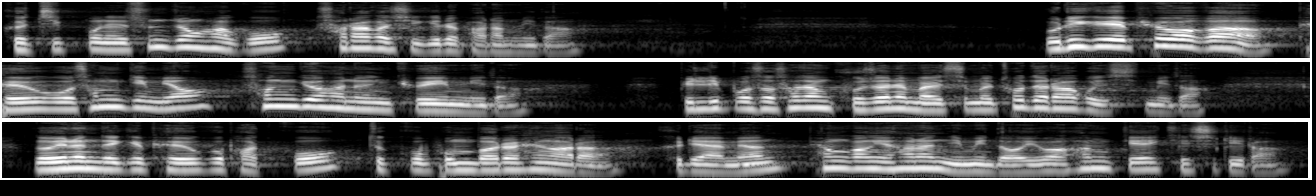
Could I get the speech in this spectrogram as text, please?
그 직분에 순종하고 살아가시기를 바랍니다. 우리 교회 표어가 배우고 섬기며 선교하는 교회입니다. 빌립보서 4장 9절의 말씀을 토대로 하고 있습니다. 너희는 내게 배우고 받고 듣고 본바를 행하라. 그리하면 평강의 하나님이 너희와 함께 계시리라.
